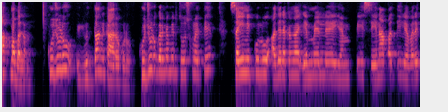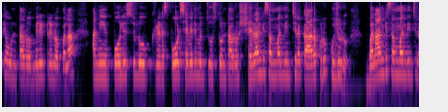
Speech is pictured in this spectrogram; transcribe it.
ఆత్మబలం కుజుడు యుద్ధాన్ని కారకుడు. కుజుడు కనుక మీరు చూసుకున్నైతే సైనికులు అదే రకంగా ఎమ్మెల్యే ఎంపీ సేనాపతిలు ఎవరైతే ఉంటారో మిలిటరీ లోపల అని పోలీసులు క్రీడ స్పోర్ట్స్ ఏవైతే మీరు చూస్తుంటారో శరీరానికి సంబంధించిన కారకుడు కుజుడు బలానికి సంబంధించిన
